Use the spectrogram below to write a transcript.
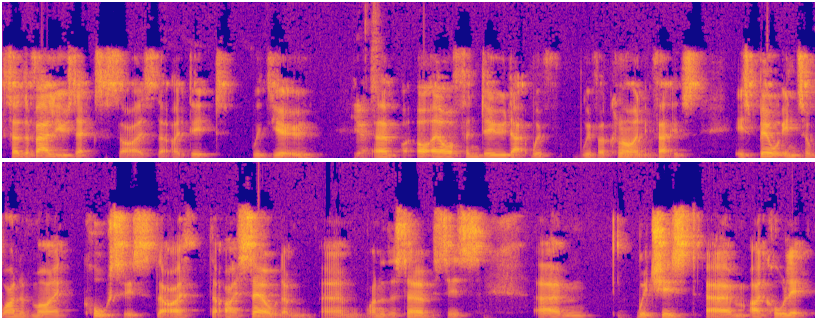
so the values exercise that I did with you, yes. Um, I, I, often do that with with a client. In fact, it's it's built into one of my courses that I that I sell them. Um, one of the services. Um, which is um, I call it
